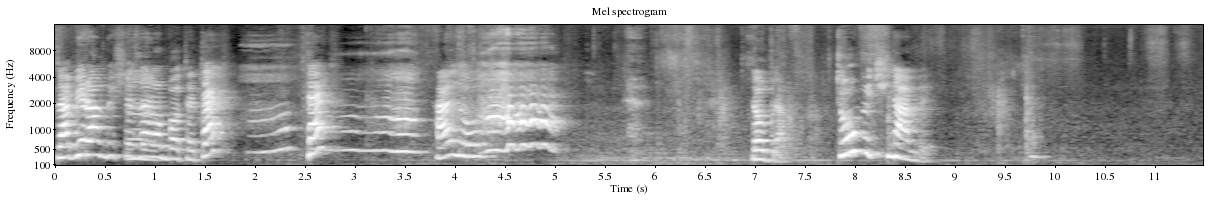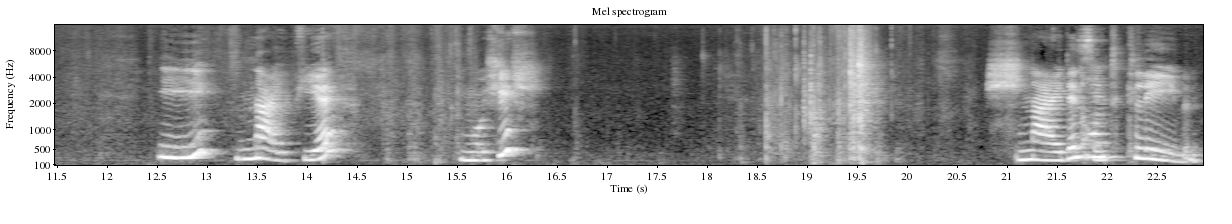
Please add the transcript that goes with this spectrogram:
Zabieramy się za robotę, tak? Tak? Halo? Dobra, tu wycinamy. I najpierw musisz schneiden und kleben.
